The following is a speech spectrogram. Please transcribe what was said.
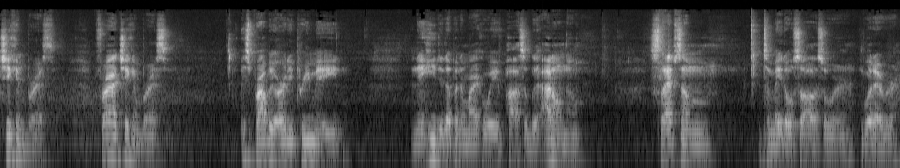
chicken breast, fried chicken breast. It's probably already pre-made, and they heat it up in the microwave. Possibly, I don't know. Slap some tomato sauce or whatever.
